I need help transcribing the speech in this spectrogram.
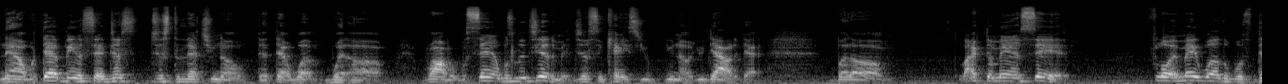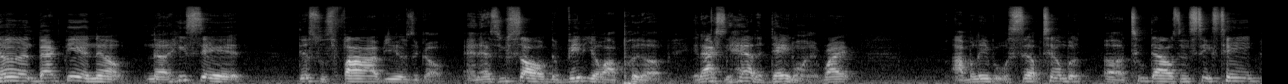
Now, with that being said, just just to let you know that that what what uh, Robert was saying was legitimate, just in case you you know you doubted that. But um, like the man said, Floyd Mayweather was done back then. Now now, he said this was five years ago. And as you saw the video I put up, it actually had a date on it, right? I believe it was September uh, 2016.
